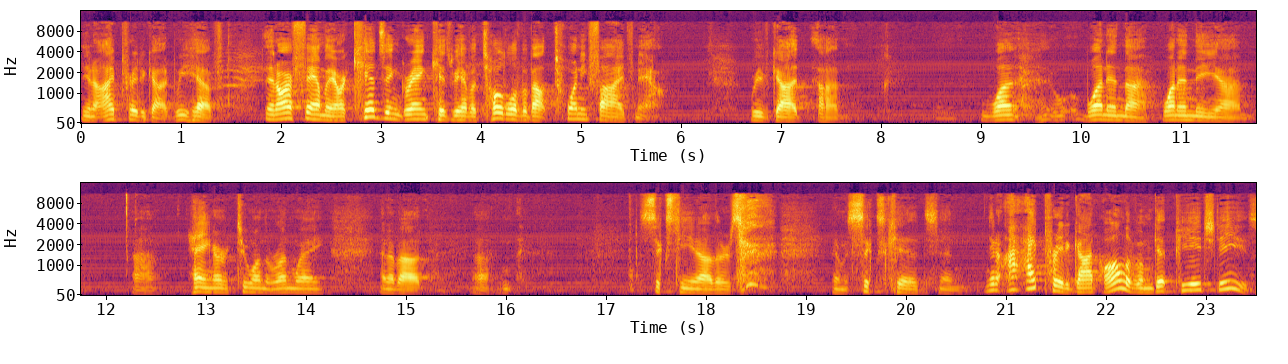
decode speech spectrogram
You know, I pray to God. We have in our family, our kids and grandkids, we have a total of about 25 now. We've got um, one, one in the, one in the um, uh, hangar, two on the runway, and about uh, 16 others, and with six kids. And, you know, I, I, pray to God all of them get PhDs.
